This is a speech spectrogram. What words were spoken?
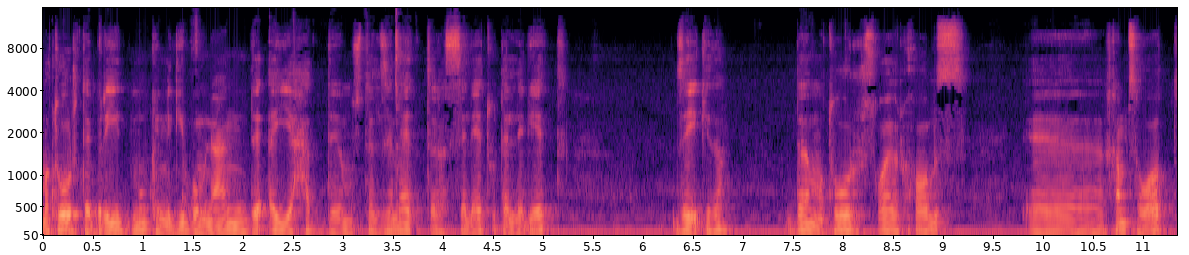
موتور تبريد ممكن نجيبه من عند أي حد مستلزمات غسالات وتلاجات. زي كده. ده موتور صغير خالص آه خمسة واط.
